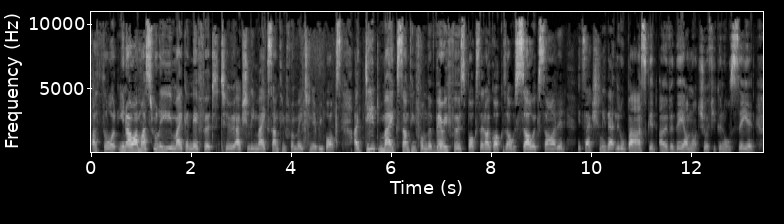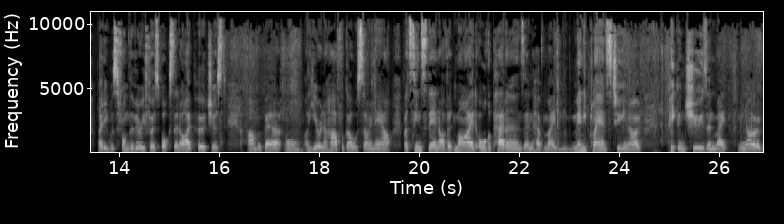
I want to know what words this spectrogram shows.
I thought, you know, I must really make an effort to actually make something from each and every box. I did make something from the very first box that I got because I was so excited. It's actually that little basket over there. I'm not sure if you can all see it, but it was from the very first box that I purchased um, about oh, a year and a half ago or so now. But since then, I've admired all the patterns and have made many plans to, you know, pick and choose and make, you know,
